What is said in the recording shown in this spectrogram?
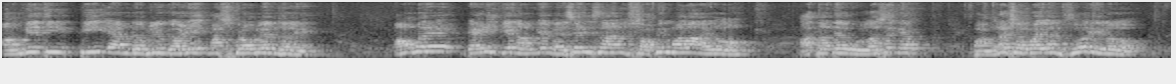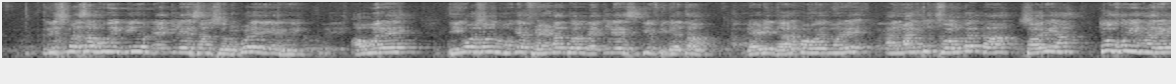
आमगे ती पी एम डब्ल्यू गाडी एक मातशें प्रॉब्लेम जालें हांव मरे डॅडी घेवन आमगे मॅसेडिसान शॉपिंग मॉला आयलो. आतां ते उल्हासा बांगडा शॉपायला सोर येलो क्रिसमसा हुई न्यू नेकलेस आणि सोरपळ येले हुई. हांव मरे थिंगोसून मुगे फ्रेंडा तो नेकलेस गिफ्ट घेता. डॅडी घर पावयत मरे. आणि मागीर तूं चोल करता. सॉरी हा. तूं खूंय हा रे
